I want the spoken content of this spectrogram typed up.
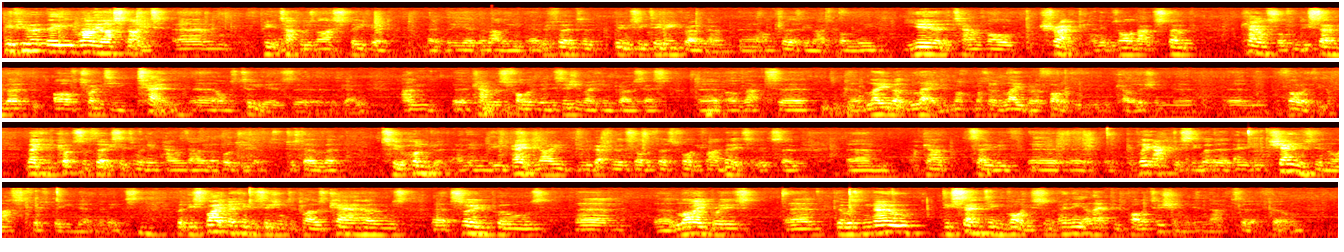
If you were at the rally last night, um, Peter Tapper was the last speaker at the, uh, the rally, uh, referred to a BBC TV programme uh, on Thursday night called The Year the Town Hall Shrank, and it was all about Stoke Council from December of 2010, uh, almost two years uh, ago, and uh, cameras following the decision-making process uh, of that uh, uh, Labour-led, not, not a Labour authority, coalition uh, um, authority, making cuts of 36 million pounds out of a budget of just over 200 and in the end I regretfully saw the first 45 minutes of it so um, I can't say with uh, uh, complete accuracy whether anything changed in the last 15 minutes. But despite making a decision to close care homes, uh, swimming pools, um, uh, libraries um, there was no dissenting voice from any elected politician in that uh, film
